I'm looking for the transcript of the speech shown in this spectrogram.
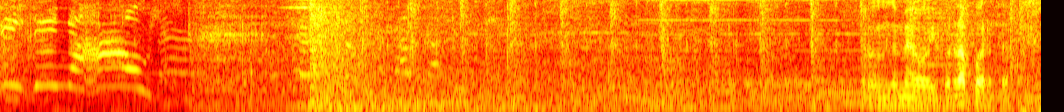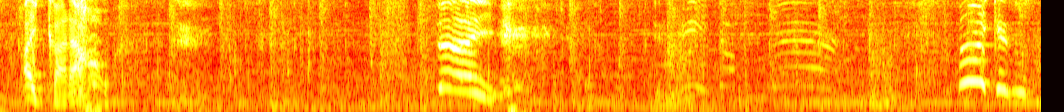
He's in the house! ¿Por dónde me voy? Por la puerta. ¡Ay, carajo! ¡Ay! ¡Ay, qué susto!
